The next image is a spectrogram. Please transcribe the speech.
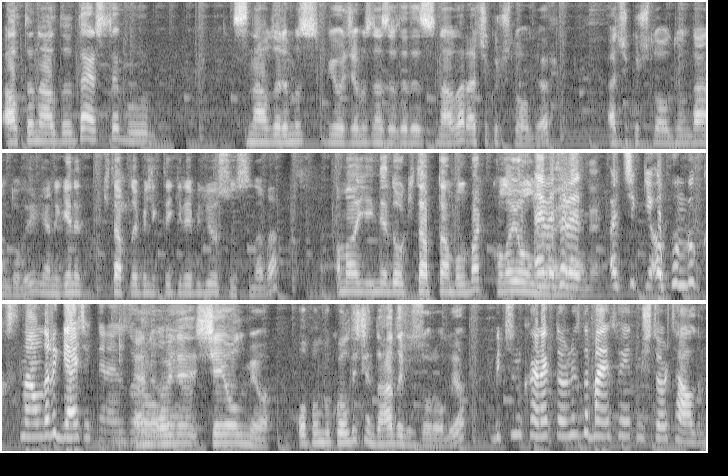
Alttan aldığı derste bu sınavlarımız, bir hocamızın hazırladığı sınavlar açık uçlu oluyor. Açık uçlu olduğundan dolayı yani gene kitapla birlikte girebiliyorsun sınava. Ama yine de o kitaptan bulmak kolay olmuyor Evet yani. evet. Açık ya open book sınavları gerçekten en zor Yani oluyor. öyle şey olmuyor. Open book olduğu için daha da bir zor oluyor. Bütün kaynaklarınızda ben son 74 aldım.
